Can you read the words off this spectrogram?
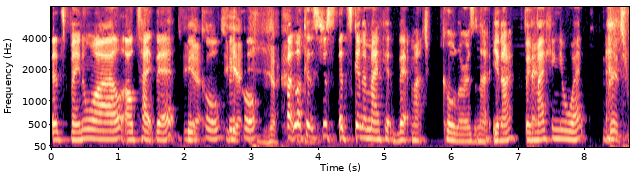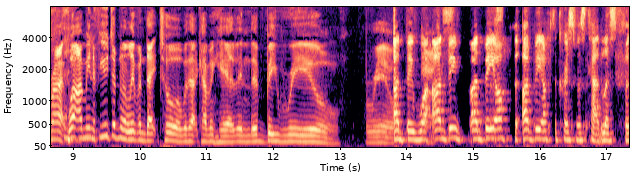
It's been a while. I'll take that. Fair Yeah, cool. Fair yeah, cool. yeah. But look, it's just it's going to make it that much cooler, isn't it? You know, been making your way. That's right. Well, I mean, if you did an 11-date tour without coming here, then there'd be real, real. I'd be wa- I'd be I'd be off the, I'd be off the Christmas card list for,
